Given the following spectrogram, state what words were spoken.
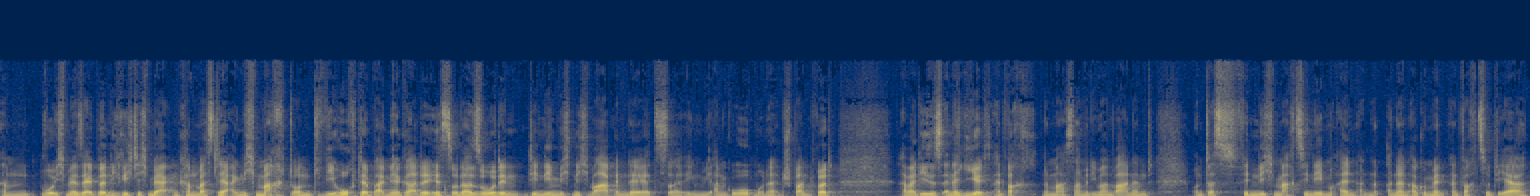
ähm, wo ich mir selber nicht richtig merken kann, was der eigentlich macht und wie hoch der bei mir gerade ist oder so, den, den nehme ich nicht wahr, wenn der jetzt äh, irgendwie angehoben oder entspannt wird. Aber dieses Energiegeld ist einfach eine Maßnahme, die man wahrnimmt. Und das, finde ich, macht sie neben allen anderen Argumenten einfach zu der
